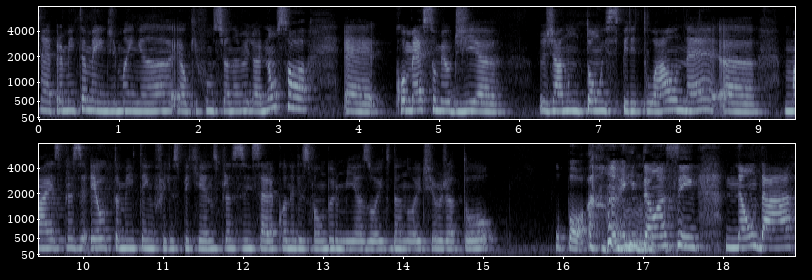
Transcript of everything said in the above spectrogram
É, para mim também, de manhã é o que funciona melhor. Não só é, começo o meu dia já num tom espiritual, né? Uh, mas pra, eu também tenho filhos pequenos, pra ser sincera, quando eles vão dormir às 8 da noite, eu já tô o pó. Uhum. então, assim, não dá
